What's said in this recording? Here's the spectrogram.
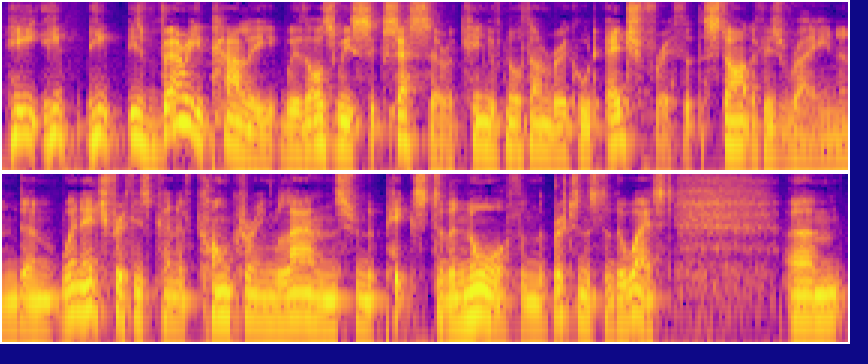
he, he, he is very pally with Oswy's successor, a king of Northumbria called Ecgfrith, at the start of his reign. And um, when Ecgfrith is kind of conquering lands from the Picts to the north and the Britons to the west, um,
